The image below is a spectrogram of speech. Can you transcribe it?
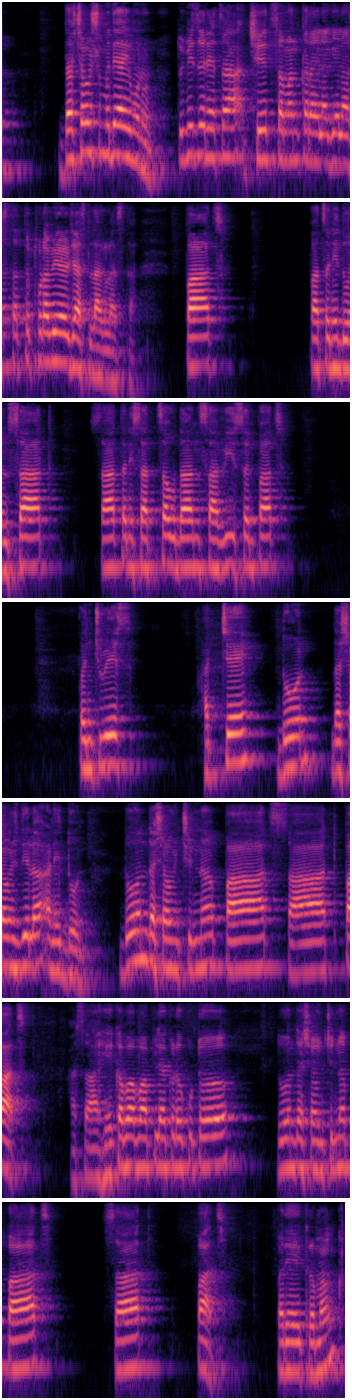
दशांशमध्ये आहे म्हणून. तुम्ही जर याचा छेद समान करायला गेला असता तर थोडा वेळ जास्त लागला असता. पाच पाच आणि दोन सात. सात आणि सात चौदा आणि सहा वीस आणि पाच. पंचवीस. हातचे दोन दशांश दिलं आणि दोन. दोन दशांश चिन्ह पाच सात पाच. असं आहे का बाबा आपल्याकडं कुठं? दोन दशांश चिन्ह पाच सात पाच. पर्याय क्रमांक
